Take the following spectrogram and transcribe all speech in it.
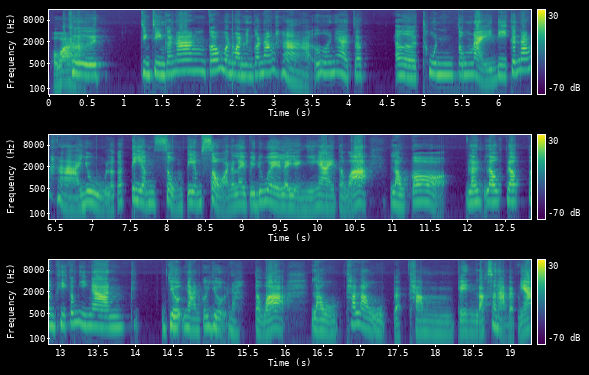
เพราะว่าคือจริง ๆ ก็นั่งก็วันวันหนึ่งก็นั่งหา เออเนี่ยจะเออทุนตรงไหนดีก็นั่งหาอยู่ แล้วก็เตรียมส่งเตรียมสอนอะไรไปด้วยอะไรอย่างนี้ไง แต่ว่าเราก็แล้วแล้วแล้วบางทีก็มีงานเยอะงานก็เยอะนะแต่ว่าเราถ้าเราแบบทำเป็นลักษณะแบบเนี้ย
